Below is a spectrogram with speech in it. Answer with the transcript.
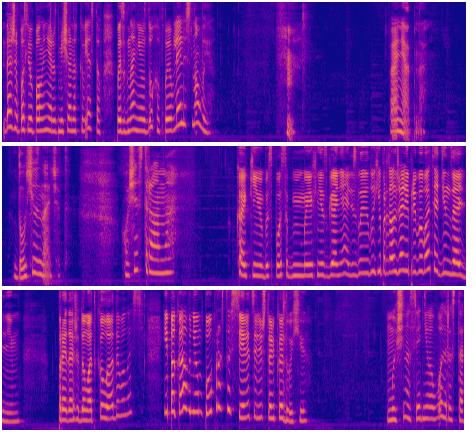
Даже после выполнения размещенных квестов по изгнанию духов появлялись новые. Хм. Понятно. Духи, значит. Очень странно. Какими бы способами мы их ни сгоняли, злые духи продолжали пребывать один за одним. Продажа дома откладывалась, и пока в нем попросту селятся лишь только духи. Мужчина среднего возраста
